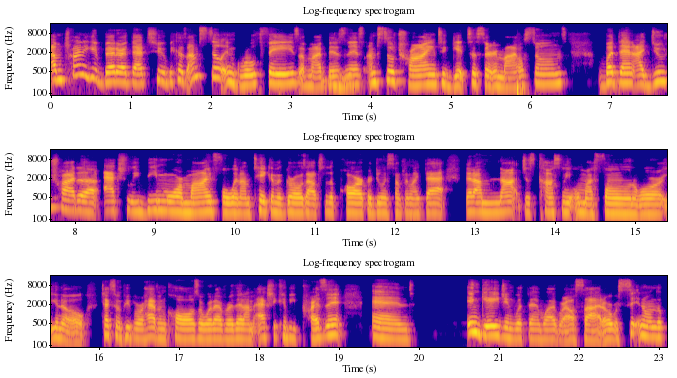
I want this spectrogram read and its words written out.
I'm trying to get better at that too because I'm still in growth phase of my mm-hmm. business. Mm-hmm. I'm still trying to get to certain milestones, but then I do try to actually be more mindful when I'm taking the girls out to the park or doing something like that that I'm not just constantly on my phone or, you know, texting people or having calls or whatever that I'm actually can be present and engaging with them while we're outside or we're sitting on the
